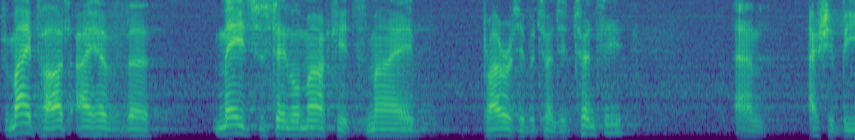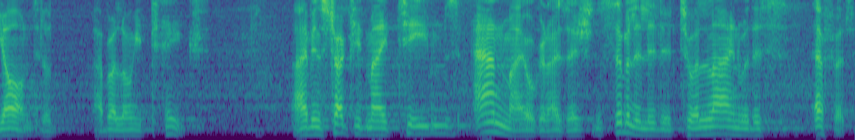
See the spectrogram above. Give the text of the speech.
For my part, I have uh, made sustainable markets my priority for 2020 and actually beyond, it'll, however long it takes. I've instructed my teams and my organization similarly to align with this effort,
